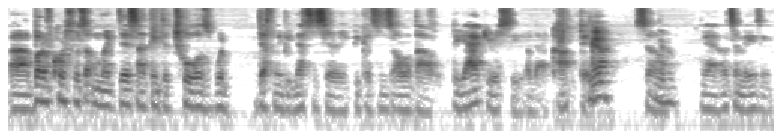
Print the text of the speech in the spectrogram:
Uh, but of course, with something like this, I think the tools would definitely be necessary because it's all about the accuracy of that cockpit. Yeah. So Yeah. Yeah. that's amazing.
